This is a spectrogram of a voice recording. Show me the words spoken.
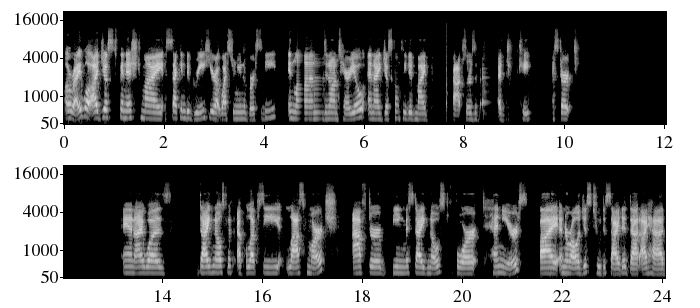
All right. Well, I just finished my second degree here at Western University in London, Ontario, and I just completed my bachelor's of education. I start and I was diagnosed with epilepsy last March after being misdiagnosed for 10 years by a neurologist who decided that I had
